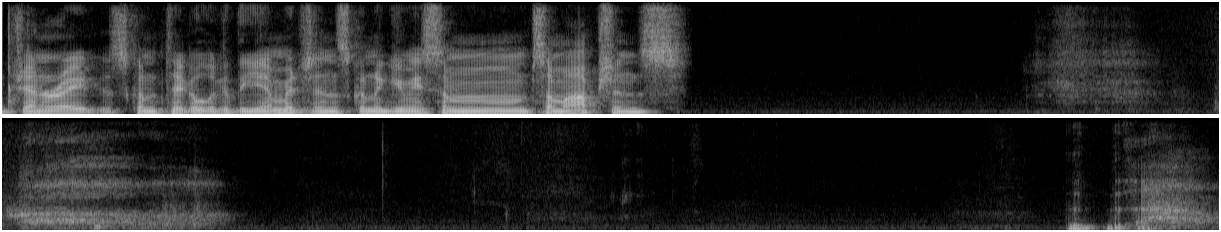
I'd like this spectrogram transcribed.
generate. It's going to take a look at the image and it's going to give me some some options.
